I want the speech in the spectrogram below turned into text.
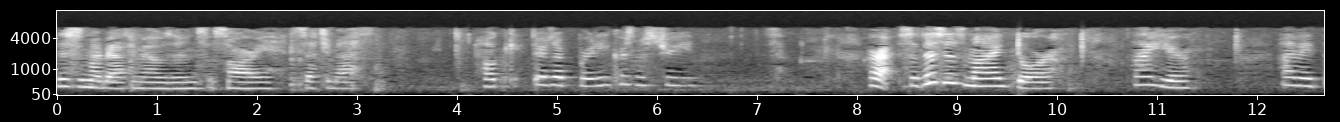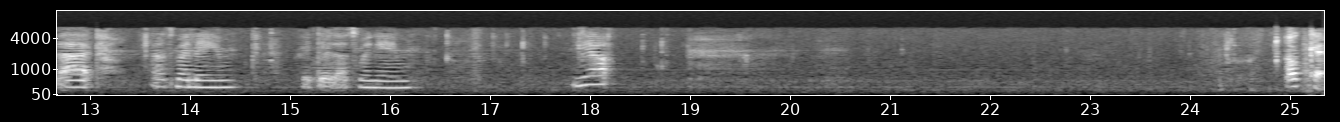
this is my bathroom I was in, so sorry. It's such a mess. Okay, there's a pretty Christmas tree. Alright, so this is my door. Right here. I made that. That's my name. Right there, that's my name. Yeah, Okay.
